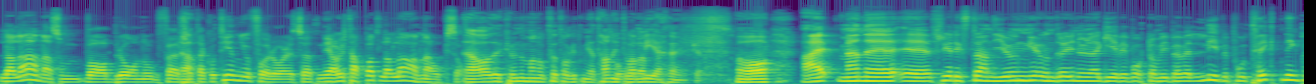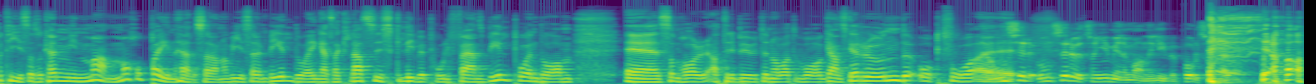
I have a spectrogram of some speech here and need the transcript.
Lalana som var bra nog för att ersätta Coutinho förra året. Så att ni har ju tappat Lalana också. Ja, det kunde man också ha tagit med, att han inte var med. betänka. Ja, nej, men eh, Fredrik Strandljung undrar ju nu när GV är borta om vi behöver Liverpool-täckning på tisdag så kan min mamma hoppa in hälsar han och visar en bild då, en ganska klassisk Liverpool-fansbild på en dam eh, som har attributen av att vara ganska rund och två... Ja, Eh, hon, ser, hon ser ut som gemene man i Liverpool. Så här. ja,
